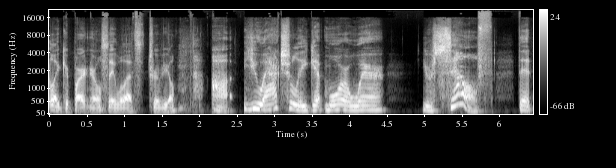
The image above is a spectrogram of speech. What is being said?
like your partner will say, "Well, that's trivial." Uh, you actually get more aware yourself that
